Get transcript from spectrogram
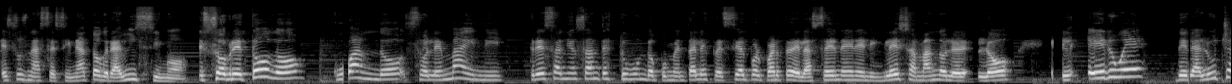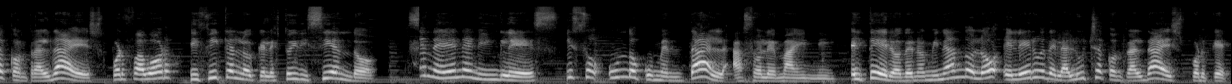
es un asesinato gravísimo. Sobre todo cuando Soleimani tres años antes tuvo un documental especial por parte de la CNN en inglés llamándolo el héroe de la lucha contra el Daesh. Por favor, verifiquen lo que le estoy diciendo. CNN en inglés hizo un documental a Soleimani, reitero, denominándolo el héroe de la lucha contra el Daesh, porque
